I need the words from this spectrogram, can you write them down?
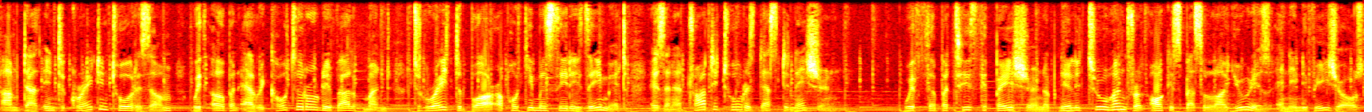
aimed at integrating tourism with urban agricultural development to raise the bar of Ho Chi Minh City's image as an attractive tourist destination. With the participation of nearly 200 orchid specialized units and individuals,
